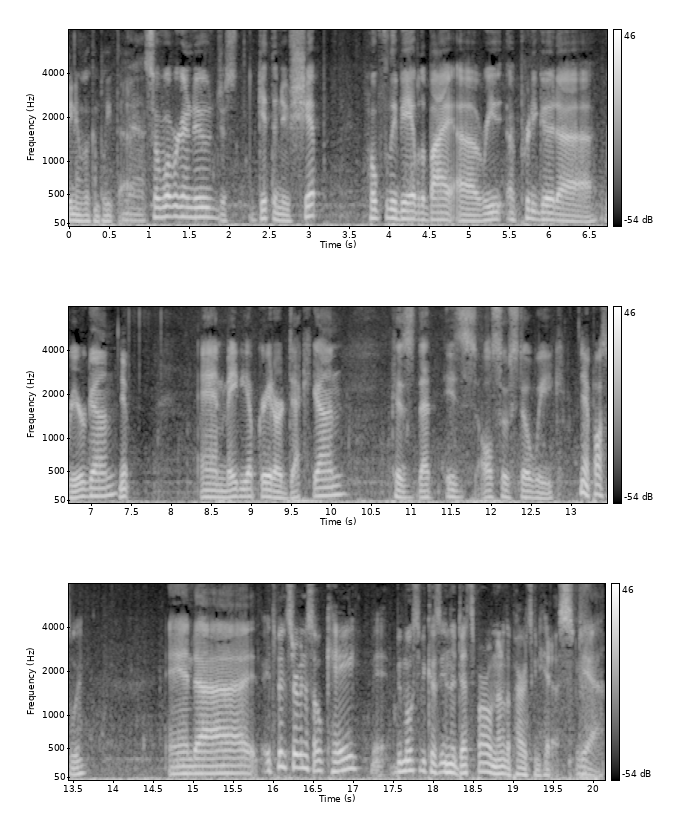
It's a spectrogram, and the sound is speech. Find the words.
being able to complete that. Yeah. So what we're gonna do? Just get the new ship. Hopefully, be able to buy a re- a pretty good uh, rear gun. Yep. And maybe upgrade our deck gun, because that is also still weak. Yeah, possibly. And uh, It's been serving us okay, eh, mostly because in the Death Spiral, none of the pirates can hit us. yeah.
